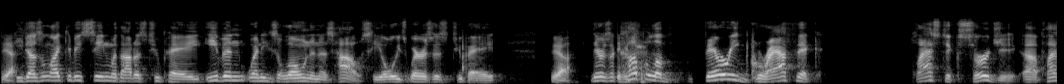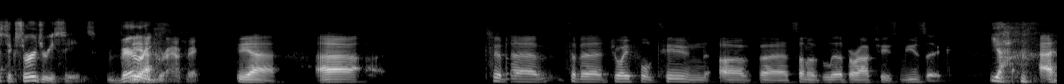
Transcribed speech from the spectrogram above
yeah, He doesn't like to be seen without his toupee, even when he's alone in his house. He always wears his toupee. yeah, There's a couple of very graphic plastic surgery, uh, plastic surgery scenes. Very Yes. graphic. yeah. Uh, to the to the joyful tune of uh, some of Liberace's music. Yeah. uh,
